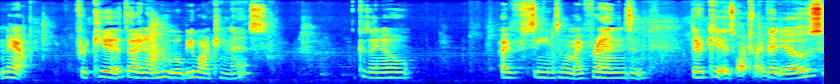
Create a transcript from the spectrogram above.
Now, for kids I know who will be watching this, because I know I've seen some of my friends and their kids watch my videos.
